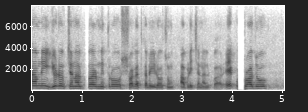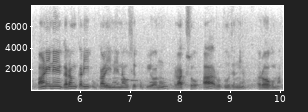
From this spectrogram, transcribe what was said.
નામની યુટ્યુબ ચેનલ પર મિત્રો સ્વાગત કરી રહ્યો છું આપણી ચેનલ પર. એક જો પાણીને ગરમ કરી ઉકાળીને નવસેક પીવાનું રાખશો આ ઋતુજન્ય રોગમાં.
